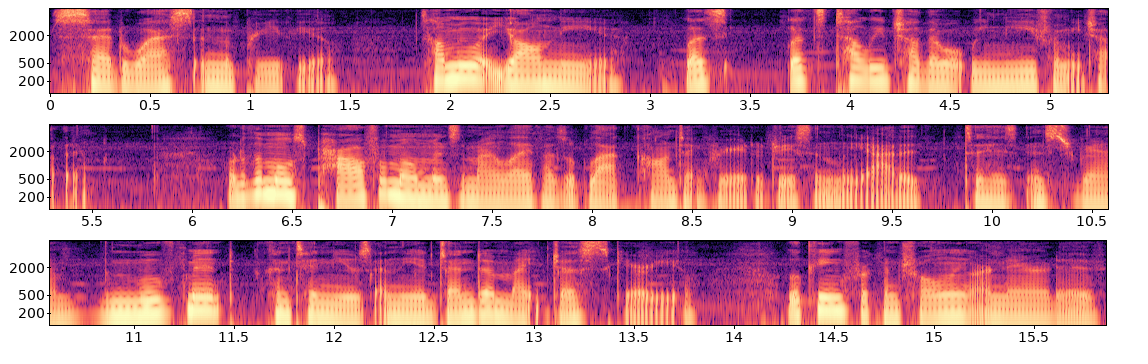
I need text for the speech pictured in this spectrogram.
Said West in the preview. Tell me what y'all need. Let's let's tell each other what we need from each other. One of the most powerful moments in my life as a black content creator, Jason Lee added to his Instagram. The movement continues and the agenda might just scare you. Looking for controlling our narrative,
